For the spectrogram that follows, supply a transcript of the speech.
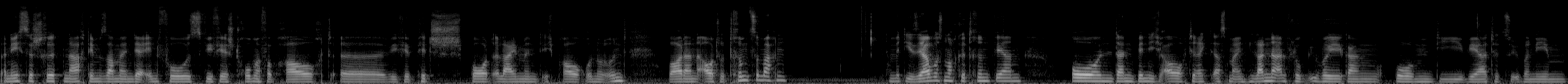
Der nächste Schritt nach dem Sammeln der Infos, wie viel Strom er verbraucht, äh, wie viel Pitch, Board Alignment ich brauche und und und, war dann Auto-Trim zu machen, damit die Servos noch getrimmt werden. Und dann bin ich auch direkt erstmal in den Landeanflug übergegangen, um die Werte zu übernehmen,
